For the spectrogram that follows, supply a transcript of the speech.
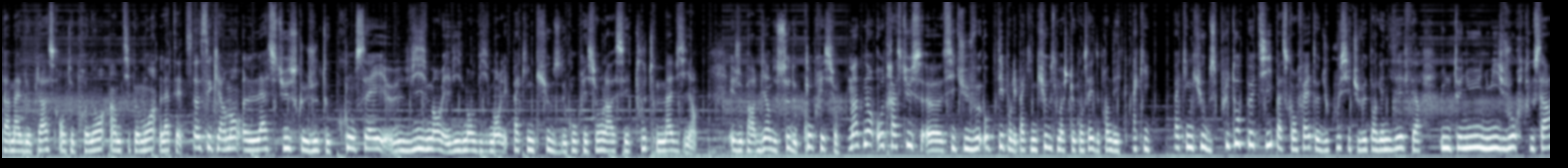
pas mal de place en te prenant un petit peu moins la tête. Ça c'est clairement l'astuce que je te conseille vivement, mais vivement, vivement, les packing cubes de compression là, c'est toute ma vie. Hein. Et je parle bien de ceux de compression. Maintenant, autre astuce, euh, si tu veux opter pour les packing cubes, moi je te conseille de prendre des packing packing cubes plutôt petits parce qu'en fait du coup si tu veux t'organiser faire une tenue nuit jour tout ça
